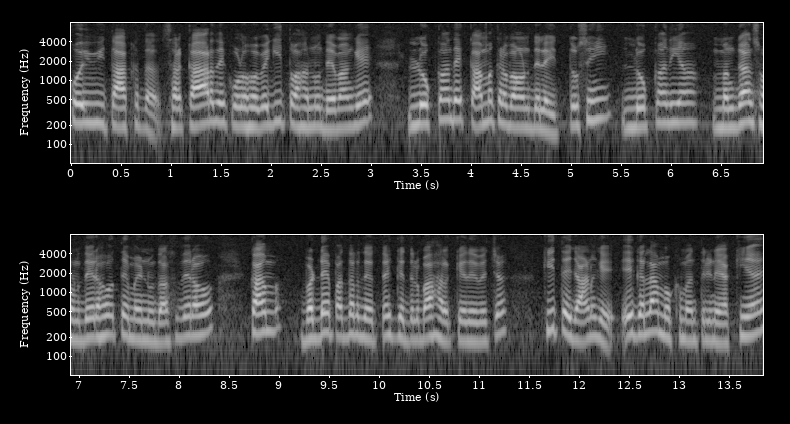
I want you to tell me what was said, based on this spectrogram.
ਕੋਈ ਵੀ ਤਾਕਤ ਸਰਕਾਰ ਦੇ ਕੋਲ ਹੋਵੇਗੀ, ਤੁਹਾਨੂੰ ਦੇਵਾਂਗੇ ਲੋਕਾਂ ਦੇ ਕੰਮ ਕਰਵਾਉਣ ਦੇ ਲਈ। ਤੁਸੀਂ ਲੋਕਾਂ ਦੀਆਂ ਮੰਗਾਂ ਸੁਣਦੇ ਰਹੋ ਤੇ ਮੈਨੂੰ ਦੱਸਦੇ ਰਹੋ, ਕੰਮ ਵੱਡੇ ਪੱਧਰ ਦੇ ਉੱਤੇ ਗਿੱਦੜਬਾਹ ਹਲਕੇ ਦੇ ਵਿੱਚ ਕੀਤੇ ਜਾਣਗੇ। ਇਹ ਗੱਲਾਂ ਮੁੱਖ ਮੰਤਰੀ ਨੇ ਆਖੀਆਂ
